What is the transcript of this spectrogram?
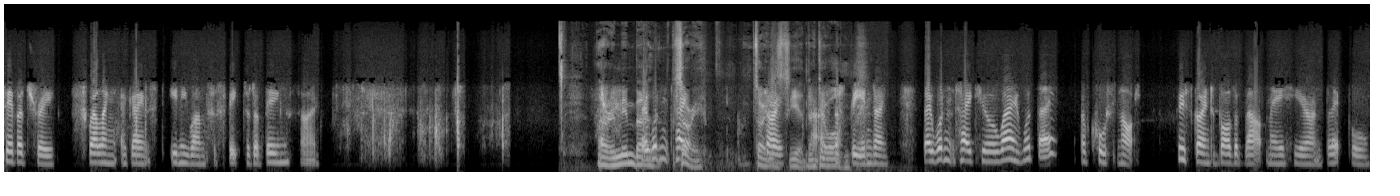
savagery, swelling against anyone suspected of being so. I remember. They wouldn't take, sorry. Sorry. Sorry. Yes, yeah, no, go just on. the ending. They wouldn't take you away, would they? Of course not. Who's going to bother about me here in Blackball?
